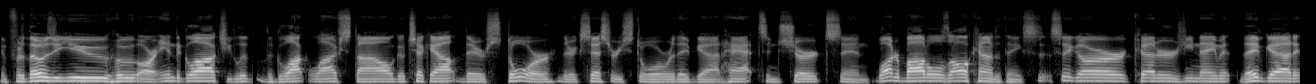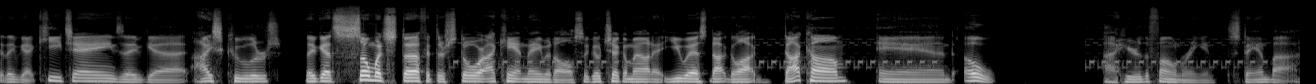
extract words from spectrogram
and for those of you who are into Glocks, you live the Glock lifestyle, go check out their store, their accessory store, where they've got hats and shirts and water bottles, all kinds of things, C- cigar cutters, you name it. They've got it. They've got keychains, they've got ice coolers. They've got so much stuff at their store, I can't name it all. So go check them out at us.glock.com. And oh, I hear the phone ringing. Stand by.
